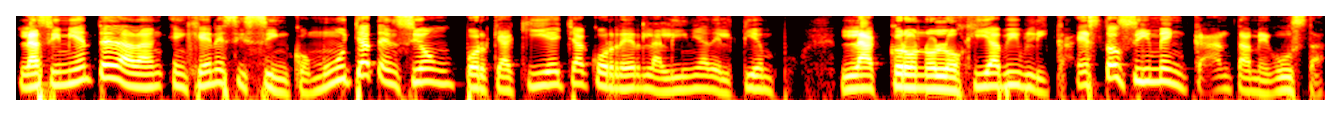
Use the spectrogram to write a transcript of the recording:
La simiente de Adán en Génesis 5. Mucha atención porque aquí echa a correr la línea del tiempo. La cronología bíblica. Esto sí me encanta, me gusta.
